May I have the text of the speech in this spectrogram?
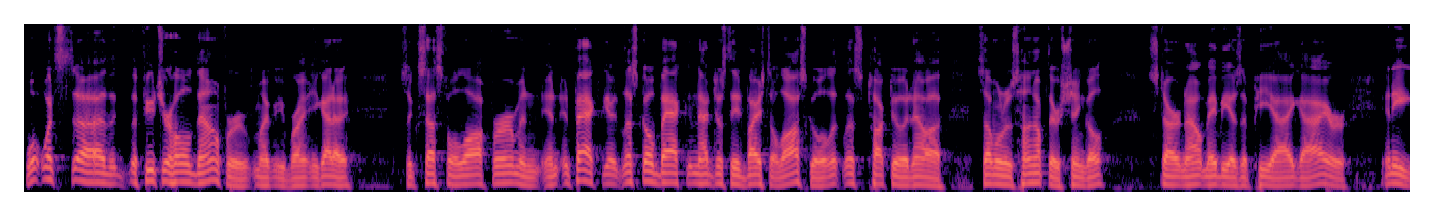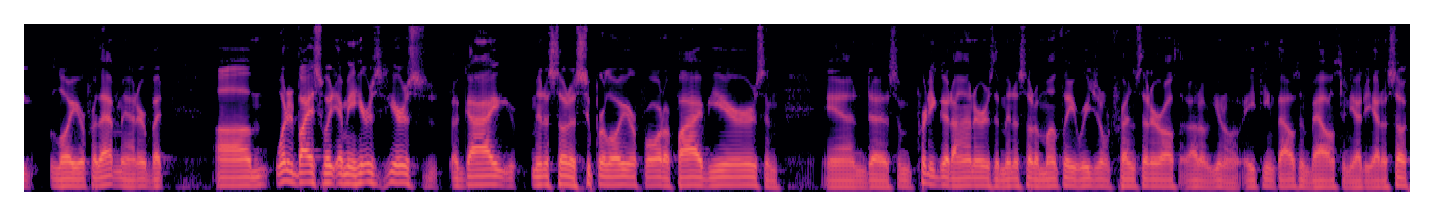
What, what's uh, the, the future hold now for Michael Bryant? You got a successful law firm, and, and in fact, let's go back not just the advice to law school. Let, us talk to now a, someone who's hung up their shingle, starting out maybe as a PI guy or any lawyer for that matter. But um, what advice would I mean? Here's here's a guy, Minnesota super lawyer for to five years, and and uh, some pretty good honors. The Minnesota Monthly Regional Trend Center, out of you know eighteen thousand ballots and yada yada. So,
